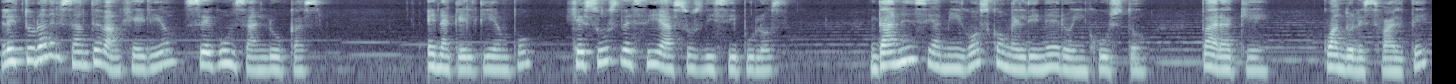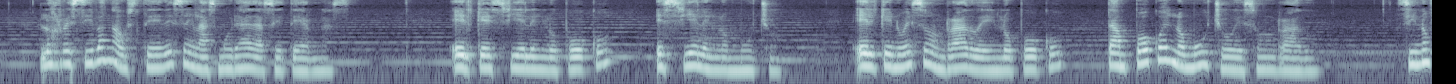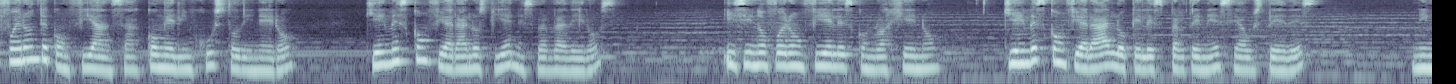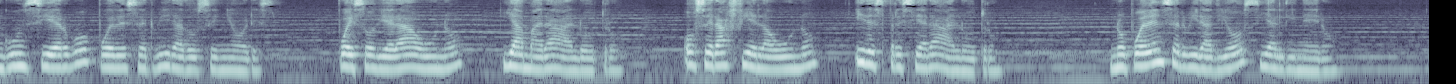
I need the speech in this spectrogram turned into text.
Lectura del Santo Evangelio según San Lucas. En aquel tiempo Jesús decía a sus discípulos, Gánense amigos con el dinero injusto, para que, cuando les falte, los reciban a ustedes en las moradas eternas. El que es fiel en lo poco, es fiel en lo mucho. El que no es honrado en lo poco, tampoco en lo mucho es honrado. Si no fueron de confianza con el injusto dinero, ¿quién les confiará los bienes verdaderos? Y si no fueron fieles con lo ajeno, ¿quién les confiará lo que les pertenece a ustedes? Ningún siervo puede servir a dos señores, pues odiará a uno y amará al otro, o será fiel a uno y despreciará al otro. No pueden servir a Dios y al dinero.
